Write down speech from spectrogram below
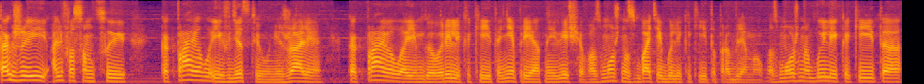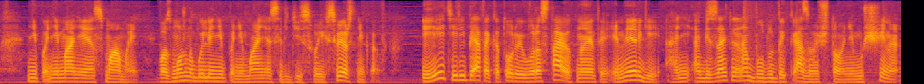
Также и альфа-самцы, как правило, их в детстве унижали, как правило, им говорили какие-то неприятные вещи. Возможно, с батей были какие-то проблемы. Возможно, были какие-то непонимания с мамой. Возможно, были непонимания среди своих сверстников. И эти ребята, которые вырастают на этой энергии, они обязательно будут доказывать, что они мужчины.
